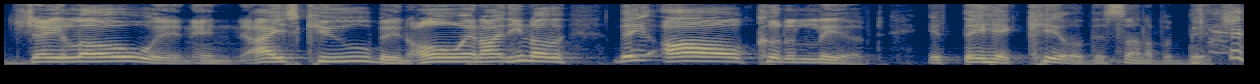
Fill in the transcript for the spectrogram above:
J Lo and, and Ice Cube and Owen, you know, they all could have lived if they had killed the son of a bitch.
